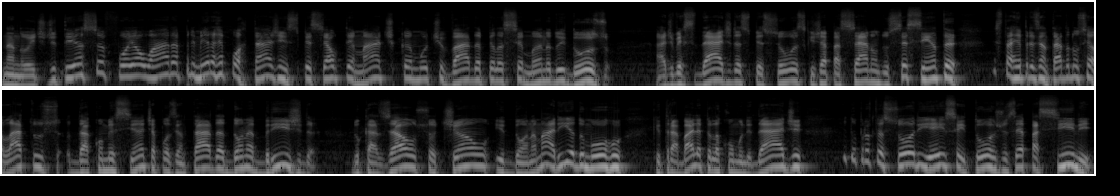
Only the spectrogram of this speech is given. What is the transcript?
Na noite de terça, foi ao ar a primeira reportagem especial temática motivada pela Semana do Idoso. A diversidade das pessoas que já passaram dos 60 está representada nos relatos da comerciante aposentada Dona Brígida, do casal Sotião e Dona Maria do Morro, que trabalha pela comunidade, e do professor e ex-reitor José Passini,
